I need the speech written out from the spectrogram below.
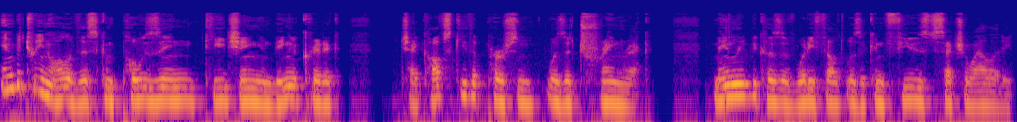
In between all of this composing, teaching, and being a critic, Tchaikovsky the person was a train wreck, mainly because of what he felt was a confused sexuality.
